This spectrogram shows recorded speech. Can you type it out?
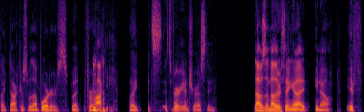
like doctors without borders but for hockey. Like it's it's very interesting that was another thing that i you know if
